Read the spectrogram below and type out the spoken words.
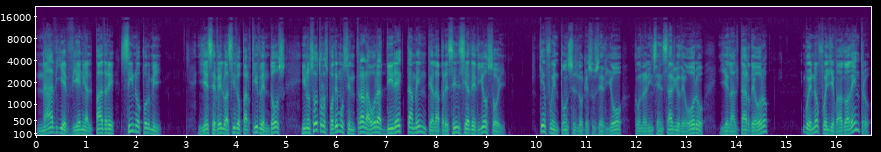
Nadie viene al Padre sino por mí. Y ese velo ha sido partido en dos, y nosotros podemos entrar ahora directamente a la presencia de Dios hoy. ¿Qué fue entonces lo que sucedió con el incensario de oro y el altar de oro? Bueno, fue llevado adentro.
